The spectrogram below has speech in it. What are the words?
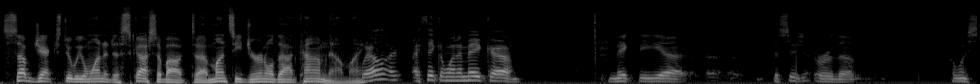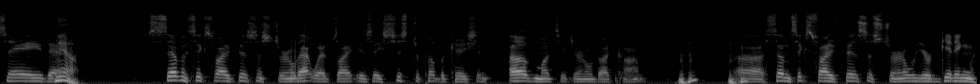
subjects do we want to discuss about uh, munciejournal.com now, Mike? Well, I, I think I want to make uh, make the uh, decision or the I want to say that yeah. 765 Business Journal, that website is a sister publication of MuncieJournal.com. Mhm, Uh, 765 Business Journal, you're getting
